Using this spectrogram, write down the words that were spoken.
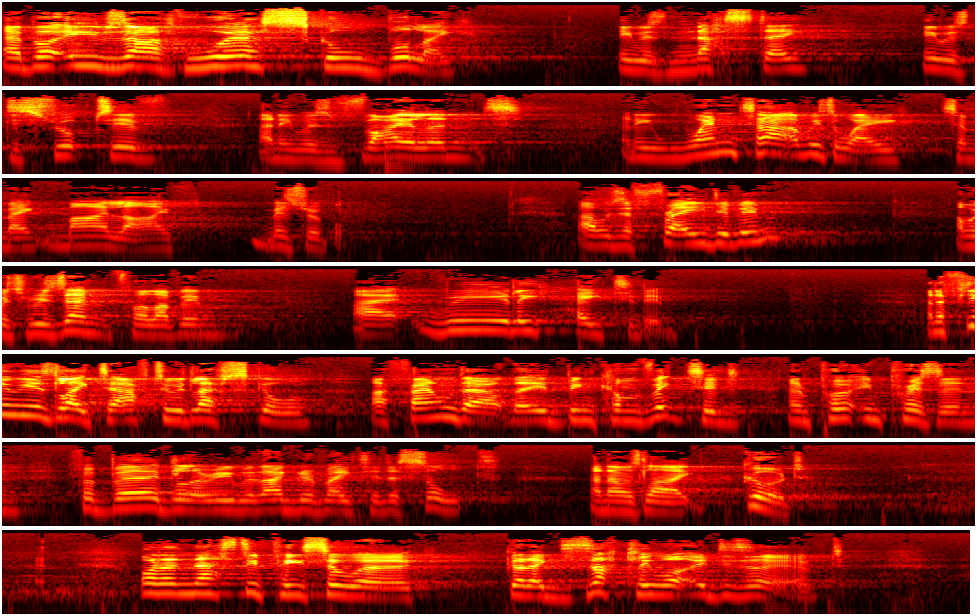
Uh, but he was our worst school bully. He was nasty, he was disruptive, and he was violent, and he went out of his way to make my life miserable. I was afraid of him, I was resentful of him, I really hated him. And a few years later, after we'd left school, I found out that he'd been convicted and put in prison for burglary with aggravated assault. And I was like, good. What a nasty piece of work. Got exactly what he deserved.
